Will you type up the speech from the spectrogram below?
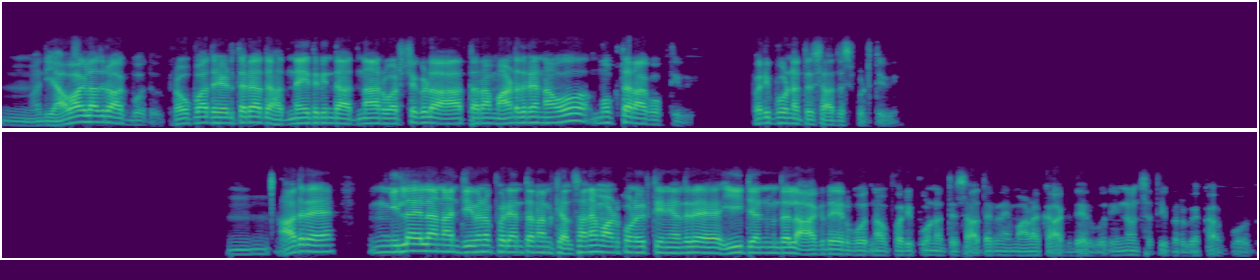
ಹ್ಮ್, ಅದು ಯಾವಾಗ್ಲಾದ್ರೂ ಆಗ್ಬೋದು. ಪ್ರಭುಪಾದ ಹೇಳ್ತಾರೆ ಅದು ಹದಿನೈದರಿಂದ ಹದಿನಾರು ವರ್ಷಗಳು ಆ ತರ ಮಾಡಿದ್ರೆ ನಾವು ಮುಕ್ತರಾಗೋಗ್ತೀವಿ. ಪರಿಪೂರ್ಣತೆ ಸಾಧಿಸ್ಬಿಡ್ತೀವಿ. ಹ್ಮ್, ಆದ್ರೆ ಇಲ್ಲ ಇಲ್ಲ, ನಾನ್ ಜೀವನ ಪರ್ಯಂತ ನಾನು ಕೆಲಸನೇ ಮಾಡ್ಕೊಂಡಿರ್ತೀನಿ ಅಂದ್ರೆ ಈ ಜನ್ಮದಲ್ಲಿ ಆಗದೆ ಇರ್ಬೋದು ನಾವು ಪರಿಪೂರ್ಣತೆ ಸಾಧನೆ ಮಾಡಕ್ ಆಗದೆ ಇರ್ಬೋದು. ಇನ್ನೊಂದ್ಸತಿ ಬರ್ಬೇಕಾಗ್ಬೋದು.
